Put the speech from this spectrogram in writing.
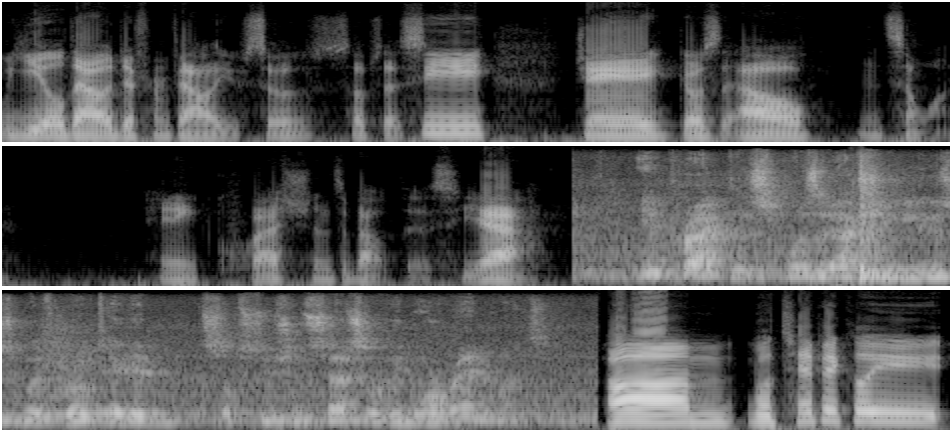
yield out a different value. So subset C, J goes to L, and so on. Any questions about this? Yeah. In practice, was it actually used with rotated substitution sets or were they more randomized? Um, well, typically,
